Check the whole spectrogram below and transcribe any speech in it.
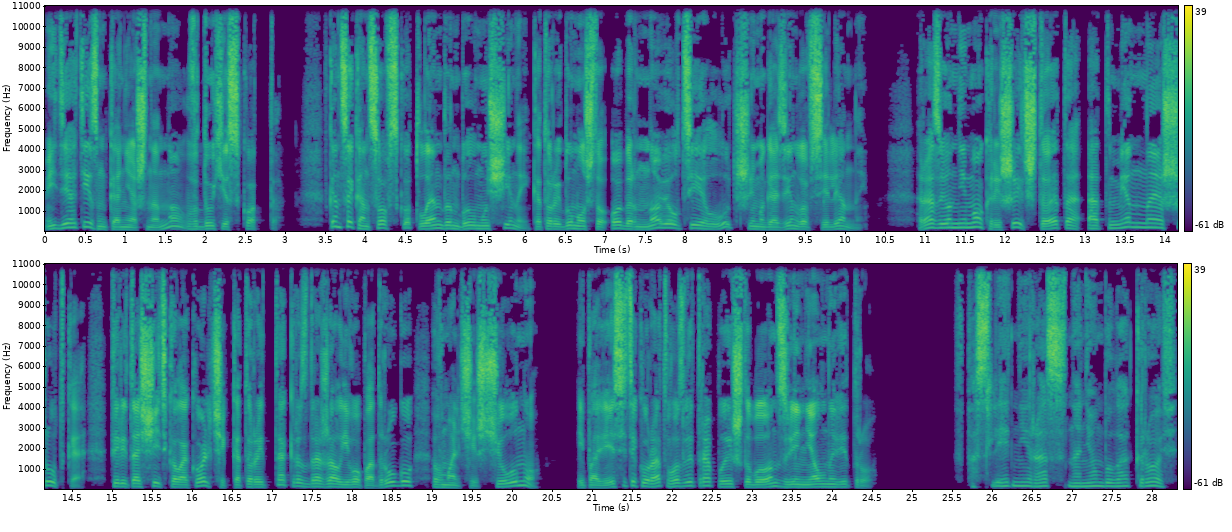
Идиотизм, конечно, но в духе Скотта. В конце концов, Скотт Лэндон был мужчиной, который думал, что Оберн Новелти — лучший магазин во Вселенной. Разве он не мог решить, что это отменная шутка — перетащить колокольчик, который так раздражал его подругу, в мальчишечью луну, и повесить аккурат возле тропы, чтобы он звенел на ветру? «В последний раз на нем была кровь»,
